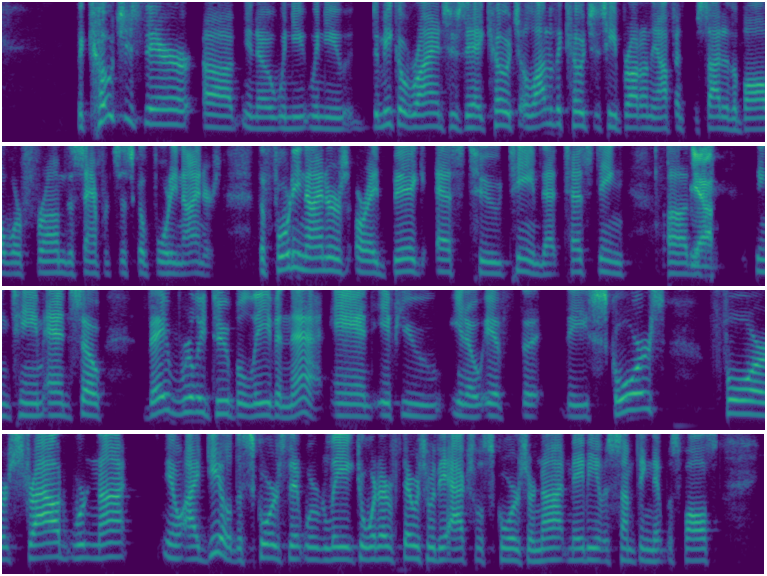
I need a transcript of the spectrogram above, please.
the coaches there, uh, you know, when you when you DeMeco Ryans, who's the head coach, a lot of the coaches he brought on the offensive side of the ball were from the San Francisco 49ers. The 49ers are a big S2 team, that testing uh yeah. testing team. And so they really do believe in that. And if you, you know, if the the scores for Stroud were not you know ideal the scores that were leaked or whatever if those were the actual scores or not maybe it was something that was false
